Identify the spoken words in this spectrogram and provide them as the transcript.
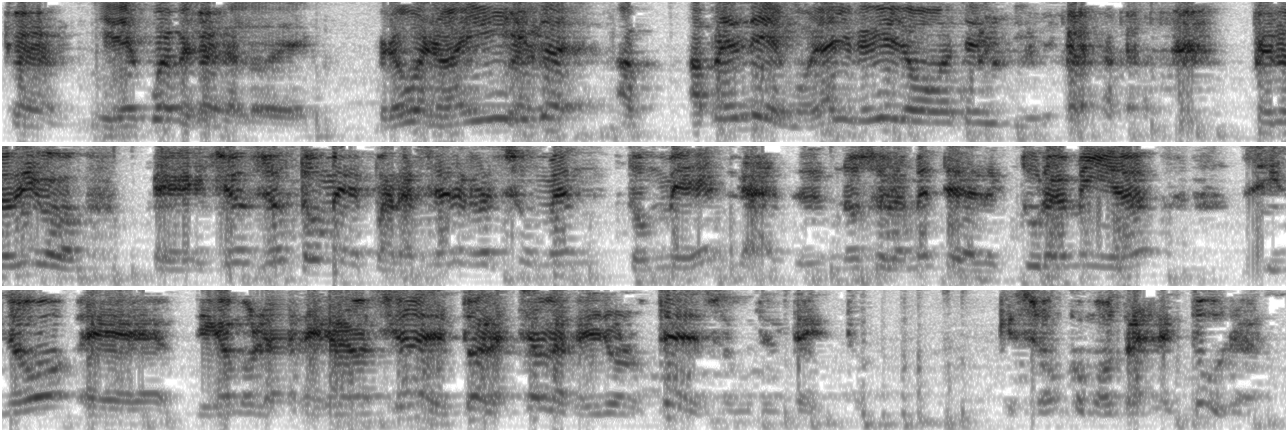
Claro. Y después presentar lo de eco. Pero bueno, ahí Claro. eso, a- aprendemos, el año que viene lo vamos a hacer. Pero digo, eh, yo, yo tomé, para hacer el resumen, tomé la- no solamente la lectura mía, sino, eh, digamos, las desgrabaciones de todas las charlas que dieron ustedes sobre el texto, que son como otras lecturas.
